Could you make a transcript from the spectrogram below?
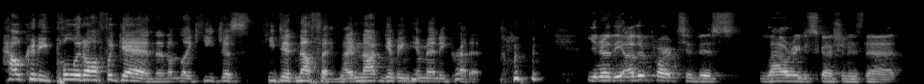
how could he pull it off again? And i'm like he just he did nothing. I'm not giving him any credit. You know, the other part to this Lowry discussion is that,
